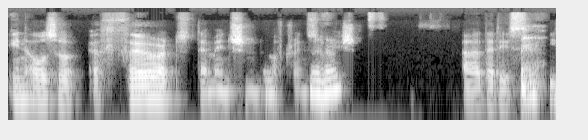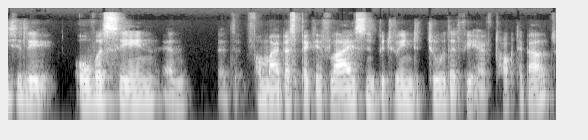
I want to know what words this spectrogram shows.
in also a third dimension of mm-hmm. transformation mm-hmm. uh, that is easily overseen and from my perspective lies in between the two that we have talked about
